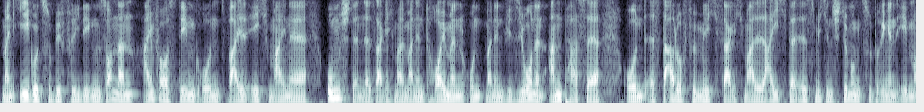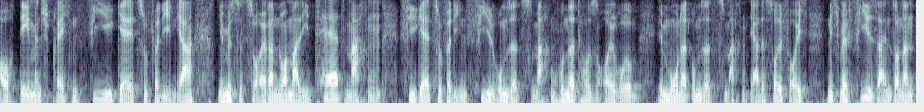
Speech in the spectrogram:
mein Ego zu befriedigen, sondern einfach aus dem Grund, weil ich meine Umstände, sage ich mal, meinen Träumen und meinen Visionen anpasse und es dadurch für mich, sage ich mal, leichter ist, mich in Stimmung zu bringen, eben auch dementsprechend viel Geld zu verdienen. Ja, ihr müsst es zu eurer Normalität machen, viel Geld zu verdienen, viel Umsatz zu machen, 100.000 Euro im Monat Umsatz zu machen. Ja, das soll für euch nicht mehr viel sein, sondern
